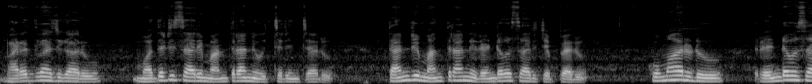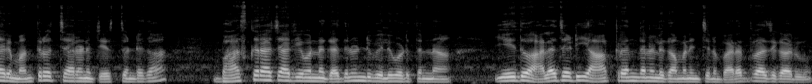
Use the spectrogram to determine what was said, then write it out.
భరద్వాజ్ గారు మొదటిసారి మంత్రాన్ని ఉచ్చరించారు. తండ్రి మంత్రాన్ని రెండవసారి చెప్పారు. కుమారుడు రెండవసారి మంత్రోచ్చారణ చేస్తుండగా భాస్కరాచార్య ఉన్న గది నుండి వెలువడుతున్న ఏదో అలజడి ఆక్రందనలు గమనించిన భరద్వాజ గారు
